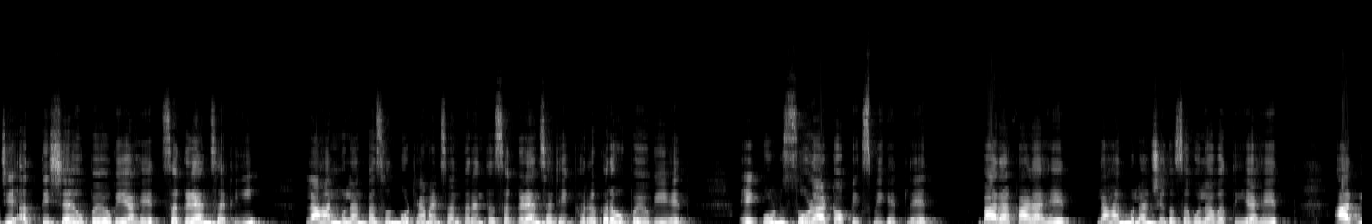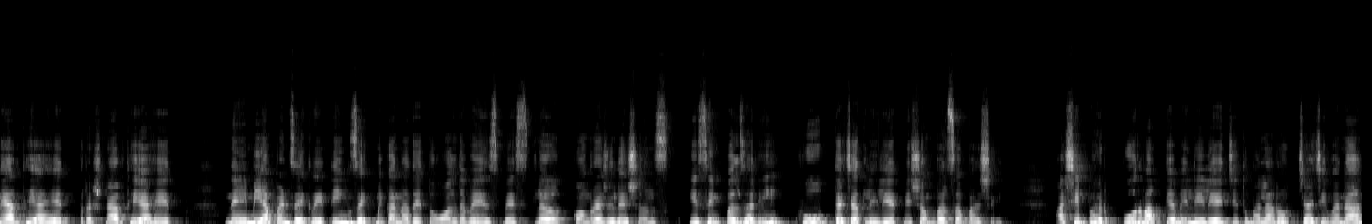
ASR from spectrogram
जी अतिशय उपयोगी आहेत सगळ्यांसाठी. लहान मुलांपासून मोठ्या माणसांपर्यंत सगळ्यांसाठी खरं खरं उपयोगी आहेत. एकूण सोळा टॉपिक्स मी घेतलेत. बारा काळ आहेत. लहान मुलांशी कसं बोलावं ती आहेत? आज्ञार्थी आहेत प्रश्नार्थी आहेत. नेहमी आपण जे ग्रीटिंग्ज एकमेकांना देतो all the best best luck congratulations ही सिंपल झाली. खूप त्याच्यात लिहिली आहेत मी शंभर सव्वाशे. अशी भरपूर वाक्य मी लिहिली आहेत जी तुम्हाला रोजच्या जीवनात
